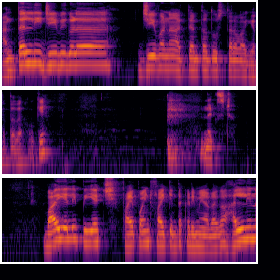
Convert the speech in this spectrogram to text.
ಅಂಥಲ್ಲಿ ಜೀವಿಗಳ ಜೀವನ ಅತ್ಯಂತ ದುಸ್ತರವಾಗಿರ್ತದೆ ಓಕೆ ನೆಕ್ಸ್ಟ್ ಬಾಯಿಯಲ್ಲಿ ಪಿ ಎಚ್ ಫೈವ್ ಪಾಯಿಂಟ್ ಫೈವ್ಕ್ಕಿಂತ ಕಡಿಮೆ ಆದಾಗ ಹಲ್ಲಿನ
